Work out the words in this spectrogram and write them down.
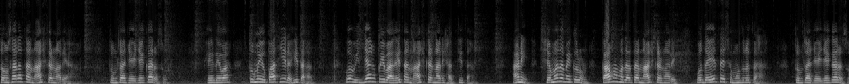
संसाराचा नाश करणारे आहात. तुमचा जय जयकार असो. हे देवा तुम्ही उपाधी रहित आहात. व विद्यारूपी बागेचा नाश करणारे हत्तीचा. आहात आणि शमदमे करून काममदाचा नाश करणारे व दयेचे समुद्रच आहात तुमचा जय जयकार असो.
